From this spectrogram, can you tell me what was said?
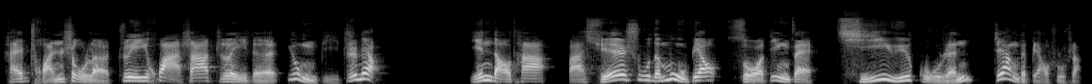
还传授了追画沙之类的用笔之妙，引导他把学书的目标锁定在其于古人这样的表述上。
